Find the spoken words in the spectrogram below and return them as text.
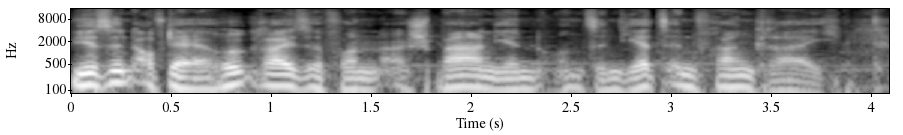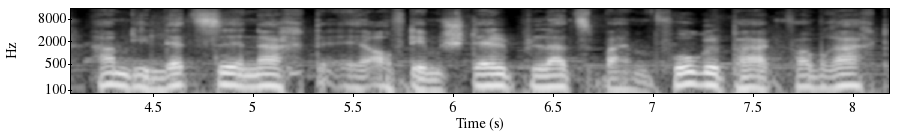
Wir sind auf der Rückreise von Spanien und sind jetzt in Frankreich, haben die letzte Nacht äh, auf dem Stellplatz beim Vogelpark verbracht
